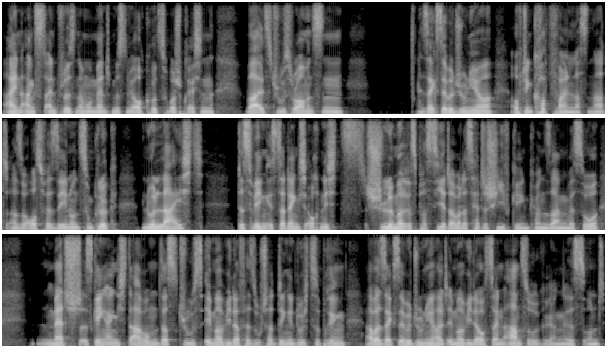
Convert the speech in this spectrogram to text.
ein angsteinflößender Moment, müssen wir auch kurz drüber sprechen, war, als Juice Robinson Zack Sabre Jr. auf den Kopf fallen lassen hat, also aus Versehen und zum Glück nur leicht. Deswegen ist da, denke ich, auch nichts Schlimmeres passiert, aber das hätte schief gehen können, sagen wir es so. Match, es ging eigentlich darum, dass Juice immer wieder versucht hat, Dinge durchzubringen, aber Zack Sabre Jr. halt immer wieder auf seinen Arm zurückgegangen ist und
